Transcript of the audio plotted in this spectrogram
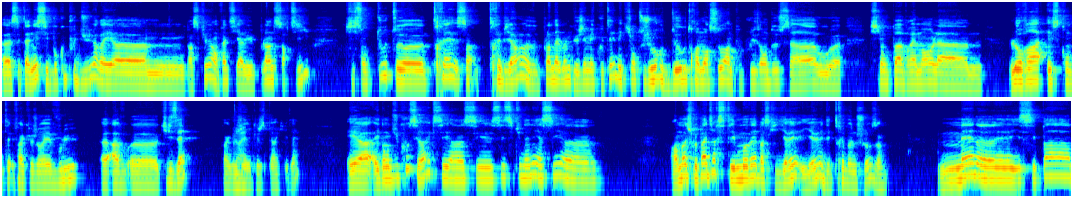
Euh, cette année, c'est beaucoup plus dur et euh, parce que en fait, il y a eu plein de sorties qui sont toutes euh, très, très bien, plein d'albums que j'aime écouter, mais qui ont toujours deux ou trois morceaux un peu plus en deçà ou qui n'ont pas vraiment la l'aura escomptée, enfin que j'aurais voulu qu'ils aient, enfin que Ouais. j'espérais qu'ils aient. Et, et donc du coup, c'est vrai que c'est une année assez. En moi, je peux pas dire que c'était mauvais parce qu'il y avait, il y avait des très bonnes choses. Mais euh, c'est pas,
